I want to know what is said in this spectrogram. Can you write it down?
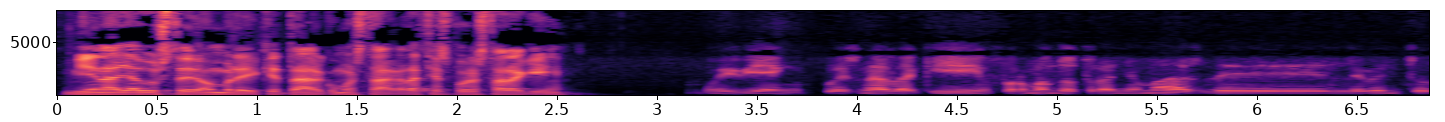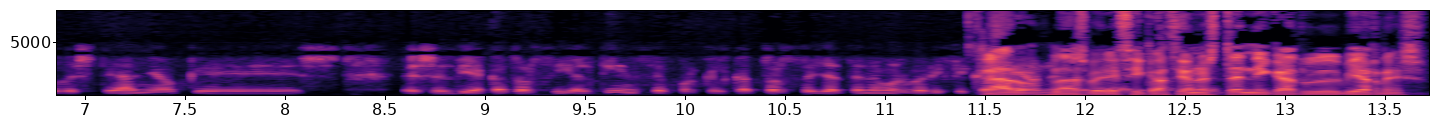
Bien hallado usted, hombre, ¿qué tal? ¿Cómo está? Gracias por estar aquí. Muy bien, pues nada, aquí informando otro año más del evento de este año, que es, es el día 14 y el 15, porque el 14 ya tenemos verificaciones. Claro, las verificaciones técnicas el viernes.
